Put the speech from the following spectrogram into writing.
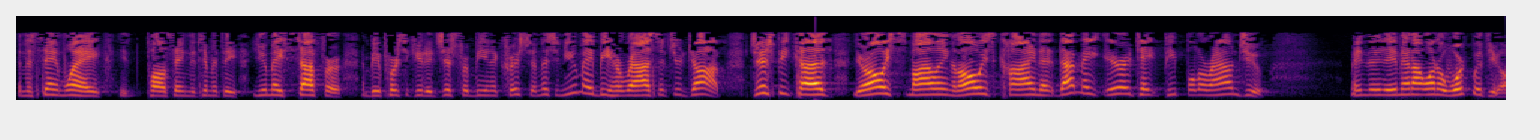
In the same way, Paul is saying to Timothy, you may suffer and be persecuted just for being a Christian. Listen, you may be harassed at your job just because you're always smiling and always kind. That may irritate people around you. I mean, they may not want to work with you. Oh,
